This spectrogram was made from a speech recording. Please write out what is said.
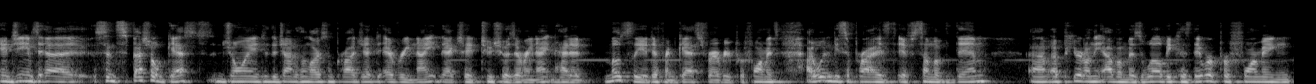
And James, uh, since special guests joined the Jonathan Larson project every night, they actually had two shows every night and had a, mostly a different guest for every performance. I wouldn't be surprised if some of them um, appeared on the album as well because they were performing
